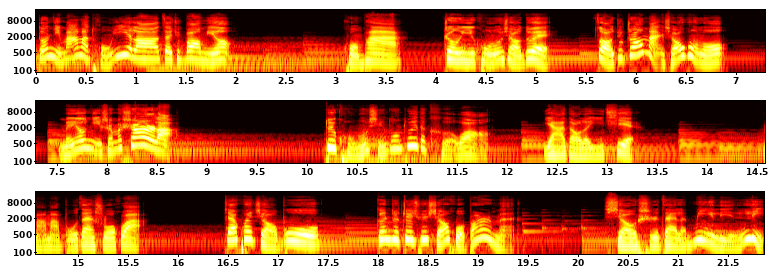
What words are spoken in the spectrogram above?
等你妈妈同意了再去报名。恐怕正义恐龙小队早就招满小恐龙，没有你什么事儿了。对恐龙行动队的渴望，压倒了一切。”妈妈不再说话，加快脚步，跟着这群小伙伴们，消失在了密林里。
